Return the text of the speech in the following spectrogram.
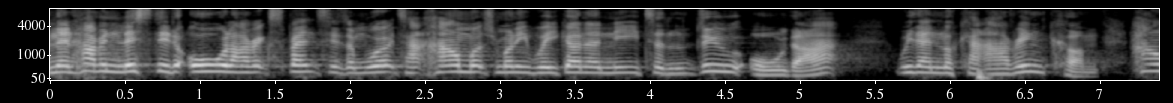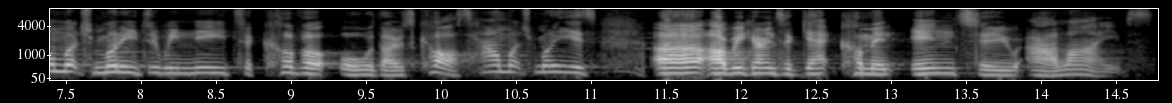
And then, having listed all our expenses and worked out how much money we're going to need to do all that, we then look at our income. How much money do we need to cover all those costs? How much money is, uh, are we going to get coming into our lives?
